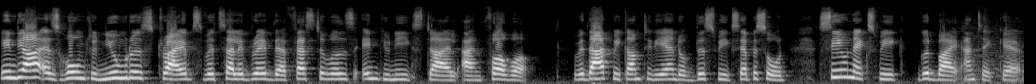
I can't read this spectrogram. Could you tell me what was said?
India is home to numerous tribes which celebrate their festivals in unique style and fervor. With that, we come to the end of this week's episode. See you next week. Goodbye and take care.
